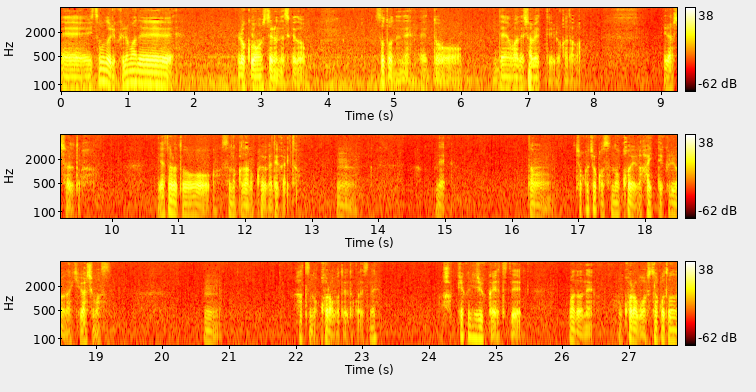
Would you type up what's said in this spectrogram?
えーいつも通り車で録音してるんですけど、外でね、えっ、と、電話で喋っている方がいらっしゃると。やたらとその方の声がでかいと。うん。ね。多分、ちょこちょこその声が入ってくるような気がします。うん。初のコラボというとこですね。820回やってて、まだね、コラボしたこと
